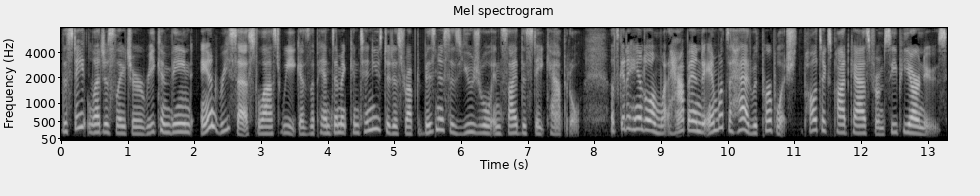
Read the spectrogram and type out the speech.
The state legislature reconvened and recessed last week as the pandemic continues to disrupt business as usual inside the state capitol. Let's get a handle on what happened and what's ahead with Purplish, the politics podcast from CPR News.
